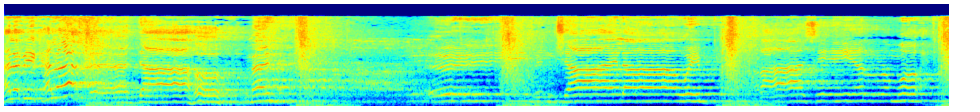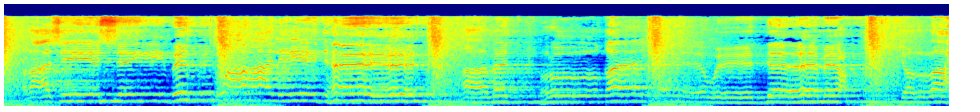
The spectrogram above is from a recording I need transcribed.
هلا بيك هلا. جداه من راسي السيبت والدها. هامت رقية والدمع جرح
